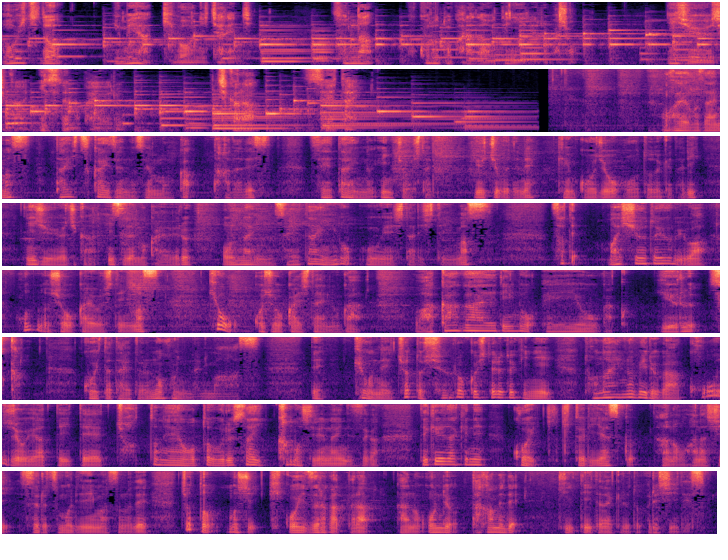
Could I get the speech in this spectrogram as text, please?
もう一度夢や希望にチャレンジ。そんな心と体を手に入れる場所。24時間いつでも通える。力生体。おはようございます。体質改善の専門家、高田です。生体院の院長をしたり、YouTube でね、健康情報を届けたり、24時間いつでも通えるオンラインの生体院を運営したりしています。さて、毎週土曜日は本の紹介をしています。今日ご紹介したいのが、若返りの栄養学、ゆるつかこういったタイトルの本になります。で、今日ね、ちょっと収録してる時に、隣のビルが工事をやっていて、ちょっとね、音うるさいかもしれないんですが、できるだけね、声聞き取りやすく、あの、お話しするつもりでいますので、ちょっともし聞こえづらかったら、あの、音量高めで聞いていただけると嬉しいです。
